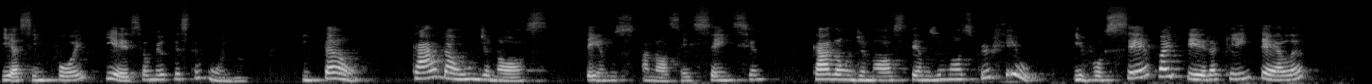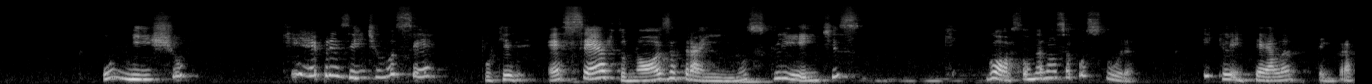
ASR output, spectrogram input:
E assim foi, e esse é o meu testemunho. Então, cada um de nós temos a nossa essência, cada um de nós temos o nosso perfil. E você vai ter a clientela, o nicho que represente você. Porque é certo, nós atraímos clientes gostam da nossa postura. E clientela tem para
